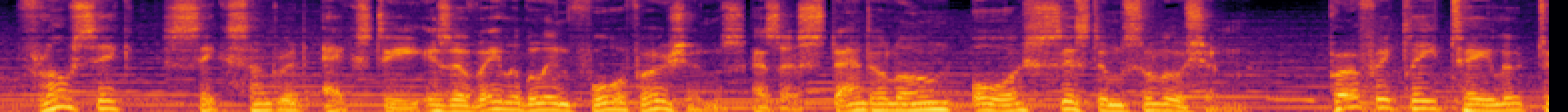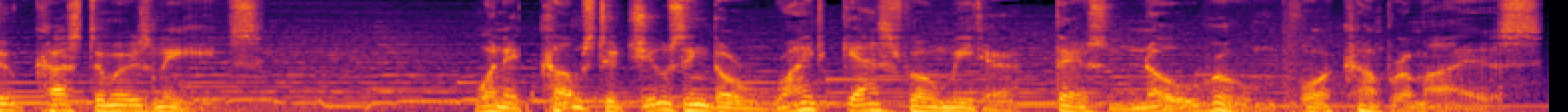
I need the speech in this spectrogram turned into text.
FLOWSIC 600 XT is available in four versions as a standalone or system solution, perfectly tailored to customers' needs. When it comes to choosing the right gas flow meter, there's no room for compromise.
